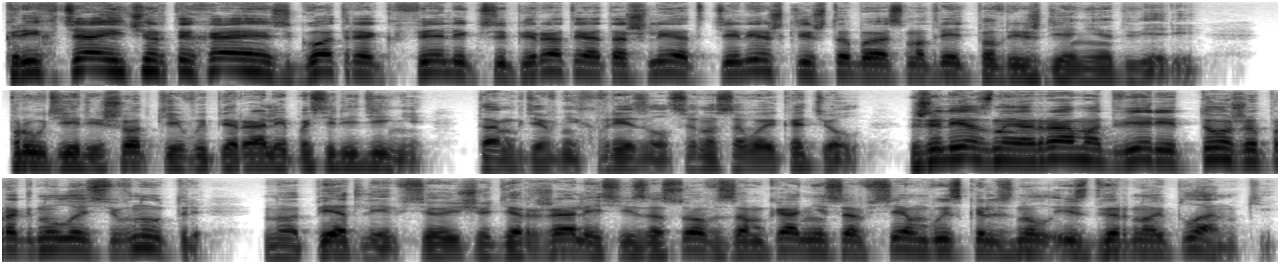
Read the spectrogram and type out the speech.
Кряхтя и чертыхаясь, Готрек, Феликс и пираты отошли от тележки, чтобы осмотреть повреждения двери. Прутья решетки выпирали посередине, там, где в них врезался носовой котел. Железная рама двери тоже прогнулась внутрь, но петли все еще держались, и засов замка не совсем выскользнул из дверной планки.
